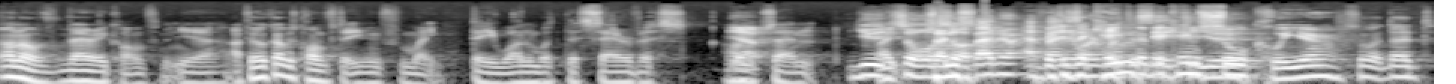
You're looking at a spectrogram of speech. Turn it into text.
Oh no, very confident. Yeah, I feel like I was confident even from like day one with the service. Hundred Yeah. percent. You- so- so if any- if anyone it came, it became so clear. So it did.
